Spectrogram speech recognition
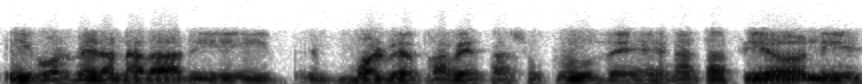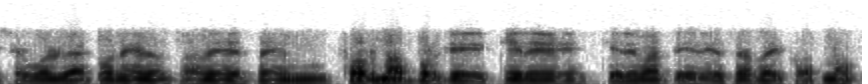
Y volver a nadar y vuelve otra vez a su club de natación y se vuelve a poner otra vez en forma porque quiere, quiere batir ese récord, ¿no?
